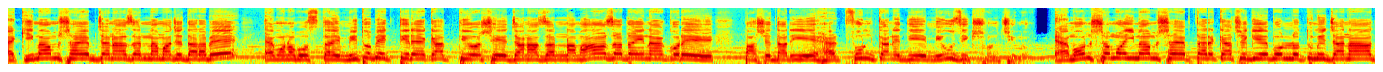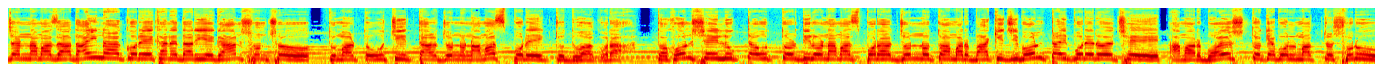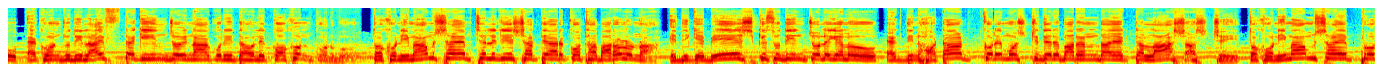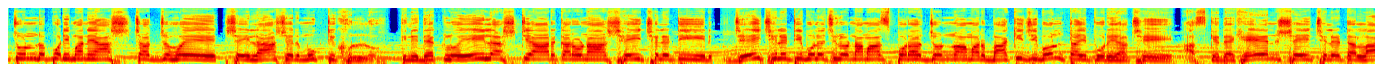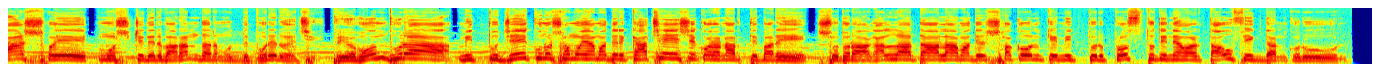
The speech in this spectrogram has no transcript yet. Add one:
এক ইমাম সাহেব জানাজার নামাজে দাঁড়াবে, এমন অবস্থায় মৃত ব্যক্তির এক আত্মীয় সে জানাজার নামাজ আদায় না করে পাশে দাঁড়িয়ে হেডফোন কানে দিয়ে মিউজিক শুনছিল। এমন সময় ইমাম সাহেব তার কাছে গিয়ে বলল, তুমি জানাজার নামাজ আদায় না করে এখানে দাঁড়িয়ে গান শুনছো, তোমার তো উচিত তার জন্য নামাজ পড়ে একটু দোয়া করা। তখন সেই লোকটা উত্তর দিল, নামাজ পড়ার জন্য তো আমার বাকি জীবনটাই পড়ে রয়েছে। আমার বয়স তো কেবল মাত্র শুরু। এখন যদি লাইফটাকে এনজয় না করি, তাহলে কখন করব। তখন ইমাম সাহেব ছেলেটির সাথে আর কথা বাড়লো না। এদিকে বেশ কিছুদিন চলে গেল। একদিন হঠাৎ করে মসজিদের বারান্দায় একটা লাশ আসছে। তখন ইমাম সাহেব প্রচণ্ড পরিমাণে আশ্চর্য হয়ে সেই লাশের মুখটি খুলল। তিনি দেখল, এই লাশটি আর কারও না, সেই ছেলেটির। যেই ছেলেটি বলেছিল, নামাজ পড়ার জন্য আমার বাকি জীবনটাই পড়ে আছে। আজকে দেখেন সেই ছেলেটা লাশ হয়ে মসজিদের বারান্দার মধ্যে পড়ে রয়েছে। প্রিয় বন্ধুরা, মৃত্যু যে কোনো সময় আমাদের কাছে এসে করা নাড়তে পারে। সুতরাং আল্লাহ তালা আমাদের সকলকে মৃত্যুর প্রস্তুতি নেওয়ার তাওফিক দান করুন।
